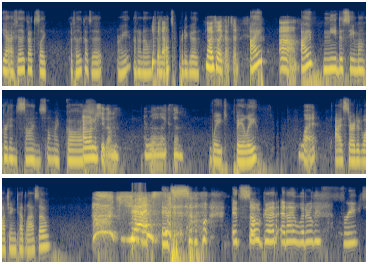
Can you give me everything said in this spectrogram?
Yeah, I feel like that's like I feel like that's it, right? I don't know. I feel Yeah. like that's pretty good. No, I feel like that's good. I Um, I need to see Mumford and Sons. Oh my god, I want to see them. I really like them. wait, Bailey. What? I started watching Ted Lasso. yes. It's so it's so good and I literally freaked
